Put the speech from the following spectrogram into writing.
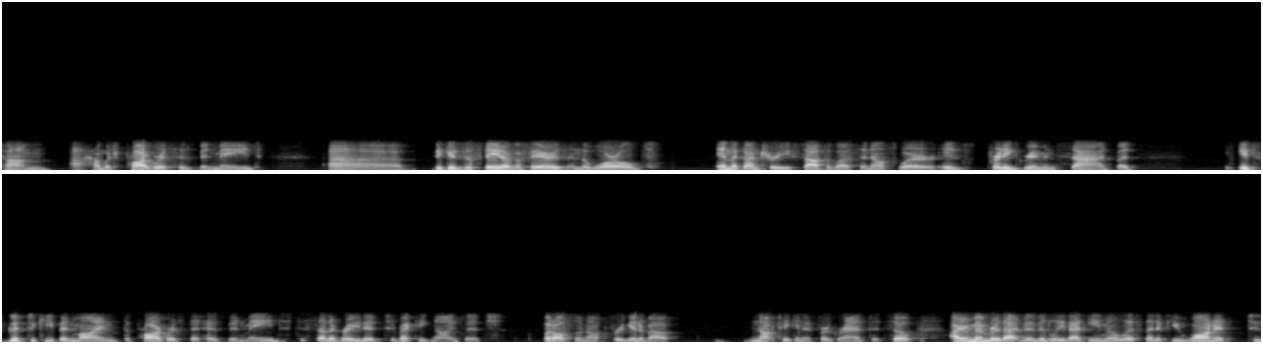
come, uh, how much progress has been made, uh, because the state of affairs in the world, in the country, south of us and elsewhere, is pretty grim and sad, but it's good to keep in mind the progress that has been made, to celebrate it, to recognize it, but also not forget about not taking it for granted. So I remember that vividly, that email list that if you wanted to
